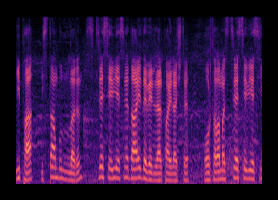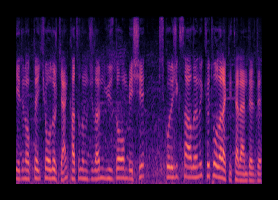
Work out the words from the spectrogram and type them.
İPA, İstanbulluların stres seviyesine dair de veriler paylaştı. Ortalama stres seviyesi 7.2 olurken katılımcıların %15'i psikolojik sağlığını kötü olarak nitelendirdi.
